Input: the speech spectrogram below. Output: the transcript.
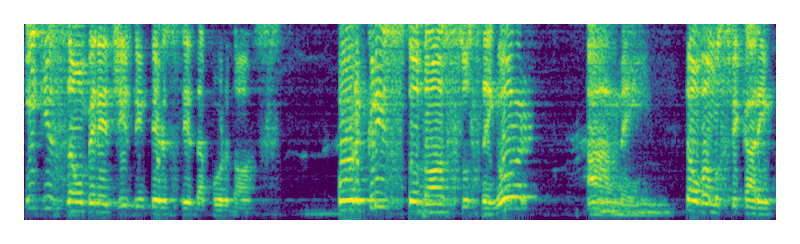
e que São Benedito interceda por nós. Por Cristo nosso Senhor. Amém. Então vamos ficar em pé.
